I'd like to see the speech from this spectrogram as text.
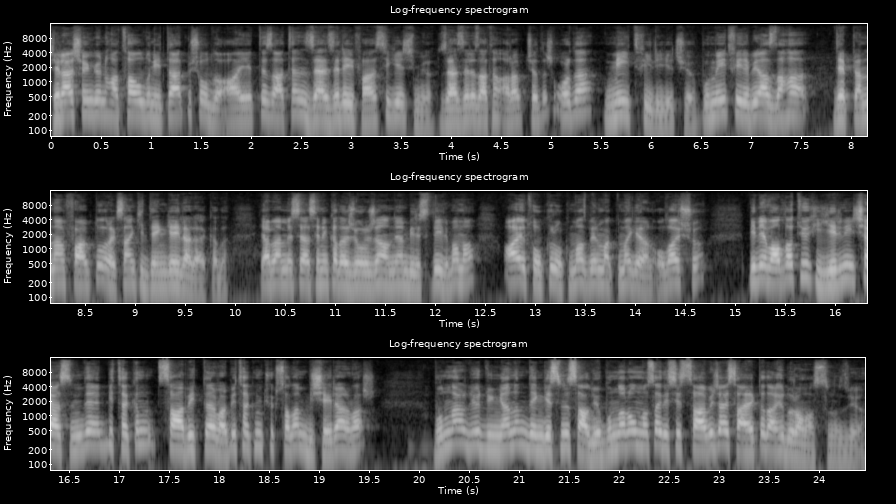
Celal Şengör'ün hata olduğunu iddia etmiş olduğu ayette zaten zelzele ifadesi geçmiyor. Zelzele zaten Arapçadır. Orada mate fiili geçiyor. Bu mate fiili biraz daha depremden farklı olarak sanki dengeyle alakalı. Ya ben mesela senin kadar jeolojiden anlayan birisi değilim ama ayet okur okumaz benim aklıma gelen olay şu. Bir nevi Allah diyor ki yerin içerisinde bir takım sabitler var. Bir takım kök salan bir şeyler var. Bunlar diyor dünyanın dengesini sağlıyor. Bunlar olmasaydı siz caizse ayakta dahi duramazsınız diyor.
